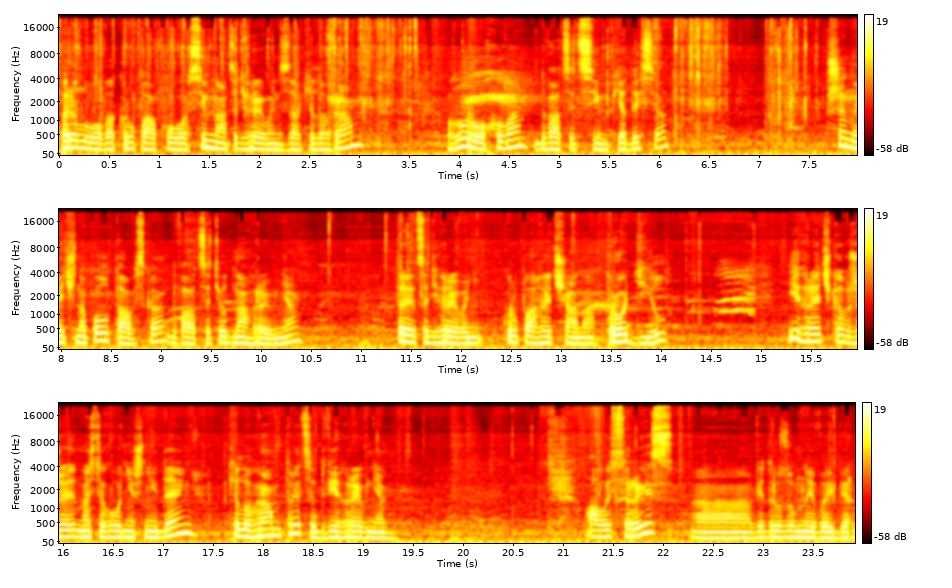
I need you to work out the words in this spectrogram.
Перлова крупа по 17 гривень за кілограм. Горохова 27,50. Пшенична полтавська 21 гривня. 30 гривень крупа гречана проділ. І гречка вже на сьогоднішній день кілограм 32 гривні. А ось рис від розумний вибір,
